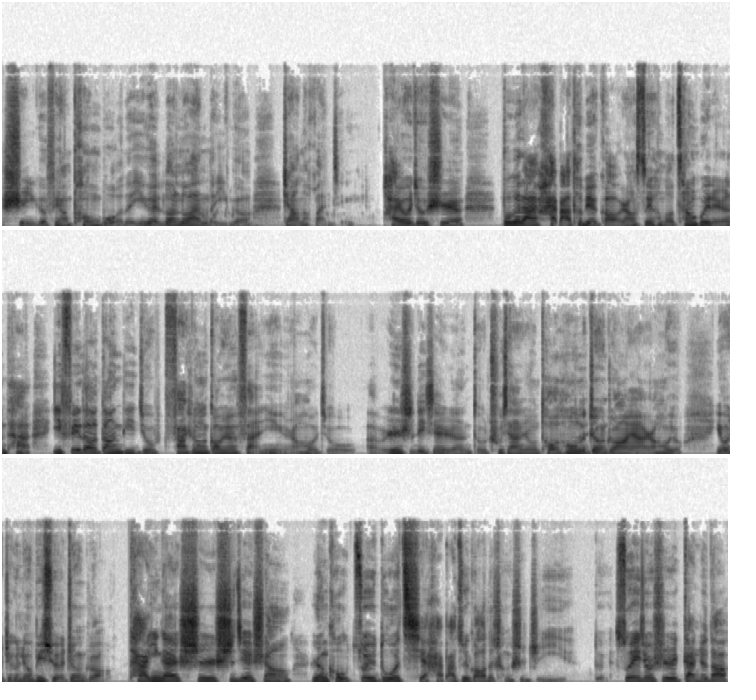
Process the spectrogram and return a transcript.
是一个非常蓬勃的一个乱乱的一个这样的环境。还有就是博哥大海拔特别高，然后所以很多参会的人他一飞到当地就发生了高原反应，然后就呃认识的一些人都出现了这种头痛的症状呀，然后有有这个流鼻血的症状。它应该是世界上人口最多且海拔最高的城市之一。对，所以就是感觉到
